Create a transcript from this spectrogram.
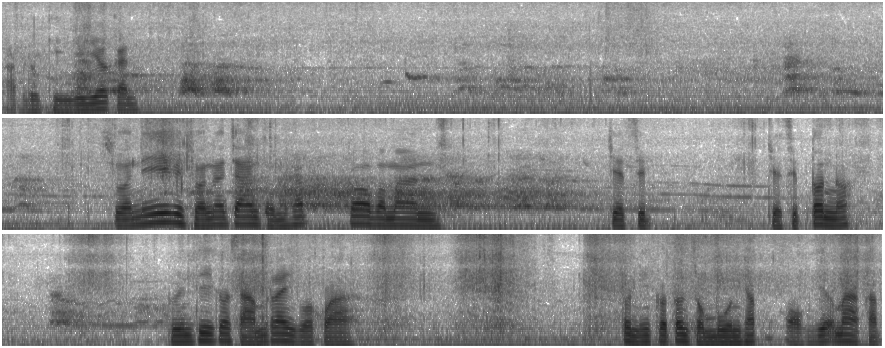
ครับดูกิ่งเยอะๆกันสวนนี้เป็นสวนอาจารย์ผมครับ ก็ประมาณ 70 70 ต้นเนาะพื้นที่ก็ 3 ไร่กว่าๆ ต้นนี้ก็ต้นสมบูรณ์ครับ ออกเยอะมากครับ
